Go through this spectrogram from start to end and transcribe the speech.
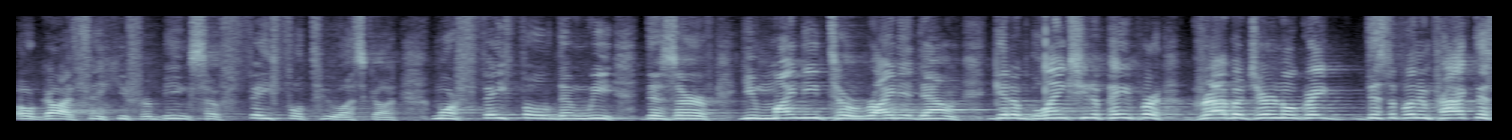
Oh God, thank you for being so faithful to us, God. More faithful than we deserve. You might need to write it down. Get a blank sheet of paper, grab a journal, great discipline and practice,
